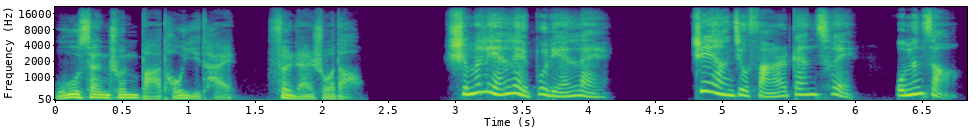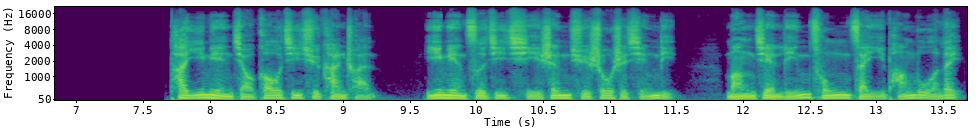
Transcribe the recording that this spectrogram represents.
吴三春把头一抬，愤然说道：“什么连累不连累？这样就反而干脆。我们走。”他一面叫高基去看船，一面自己起身去收拾行李。猛见林聪在一旁落泪，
